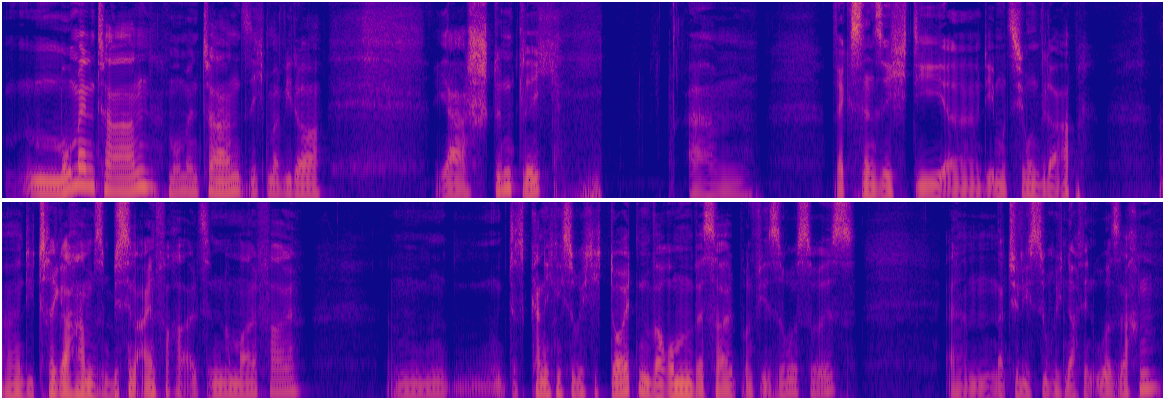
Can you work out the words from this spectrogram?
momentan, momentan sich mal wieder, ja, stündlich ähm, wechseln sich die, äh, die Emotionen wieder ab. Äh, die Trigger haben es ein bisschen einfacher als im Normalfall. Ähm, das kann ich nicht so richtig deuten, warum, weshalb und wieso es so ist. Ähm, natürlich suche ich nach den Ursachen.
